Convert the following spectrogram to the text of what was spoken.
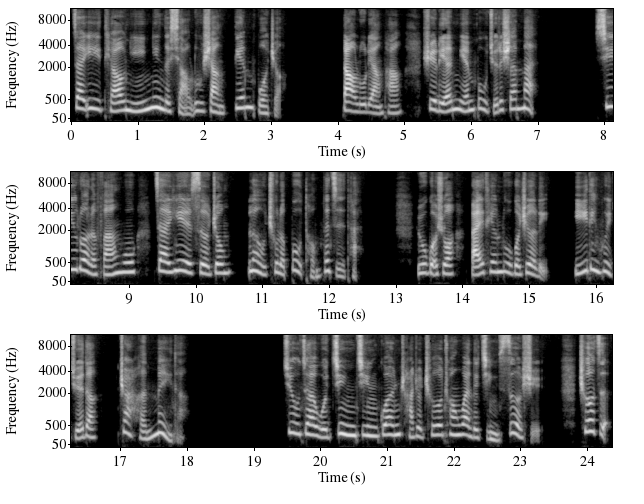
在一条泥泞的小路上颠簸着，道路两旁是连绵不绝的山脉，稀落的房屋在夜色中露出了不同的姿态。如果说白天路过这里，一定会觉得这儿很美的。就在我静静观察着车窗外的景色时，车子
